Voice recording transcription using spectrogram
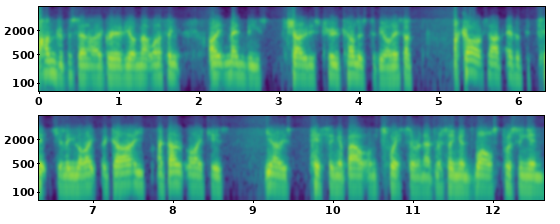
Hundred percent, I agree with you on that one. I think I think Mendy's shown his true colours. To be honest, I I can't say I've ever particularly liked the guy. I don't like his, you know, his pissing about on Twitter and everything, and whilst putting in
